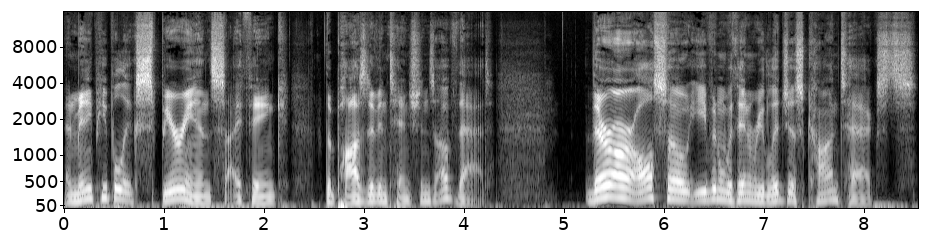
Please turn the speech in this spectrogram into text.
and many people experience, I think, the positive intentions of that. There are also, even within religious contexts,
